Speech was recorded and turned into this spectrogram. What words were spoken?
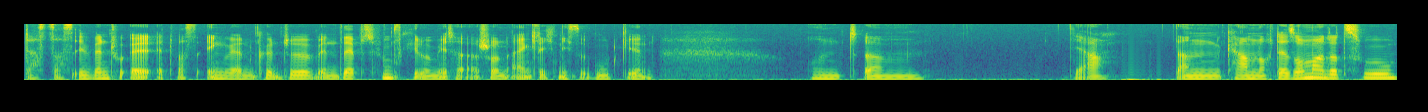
dass das eventuell etwas eng werden könnte, wenn selbst 5 Kilometer schon eigentlich nicht so gut gehen. Und ähm, ja, dann kam noch der Sommer dazu.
